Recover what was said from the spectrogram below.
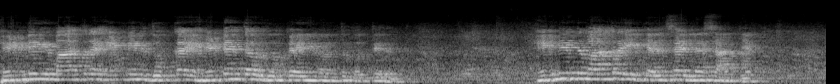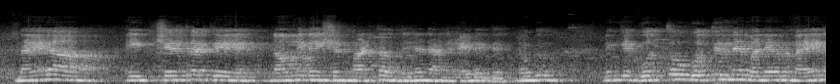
ಹೆಣ್ಣಿಗೆ ಮಾತ್ರ ಹೆಣ್ಣಿನ ದುಃಖ, ಹೆಣ್ಣೆಂತವ್ರ ದುಃಖ ಏನು ಅಂತ ಗೊತ್ತಿರುತ್ತೆ. ಹೆಣ್ಣಿಂದ ಮಾತ್ರ ಈ ಕೆಲಸ ಎಲ್ಲ ಸಾಧ್ಯ. ನಯನ ಈ ಕ್ಷೇತ್ರಕ್ಕೆ ನಾಮಿನೇಷನ್ ಮಾಡ್ತಾ ಒಂದಿನ ನಾನು ಹೇಳಿದ್ದೆ. ನೋಡು ನಿಂಗೆ ಗೊತ್ತು ಗೊತ್ತಿಲ್ಲದೆ ಮನೆಯವರು ನಯನ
